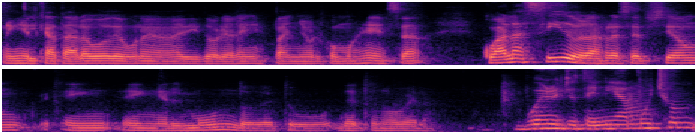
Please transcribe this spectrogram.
en el catálogo de una editorial en español como es esa. ¿Cuál ha sido la recepción en, en el mundo de tu, de tu novela? Bueno, yo tenía mucho,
